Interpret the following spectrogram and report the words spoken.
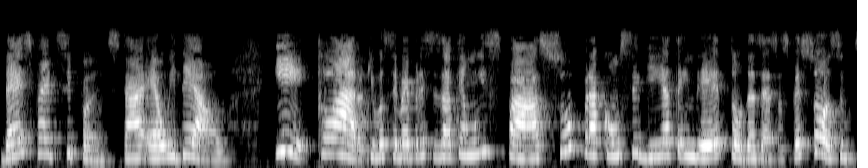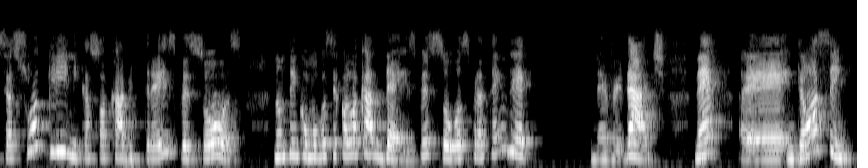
10 participantes, tá? É o ideal. E, claro, que você vai precisar ter um espaço para conseguir atender todas essas pessoas. Se, se, a sua clínica só cabe três pessoas, não tem como você colocar dez pessoas para atender, não é verdade? Né? É, então, assim,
